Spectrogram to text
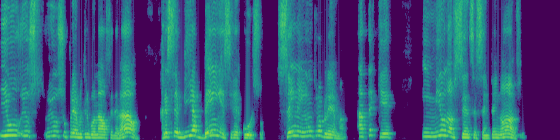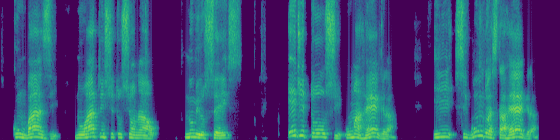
E o, e o, e o Supremo Tribunal Federal recebia bem esse recurso, sem nenhum problema, até que, em 1969, com base no ato institucional número 6, editou-se uma regra e, segundo esta regra,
